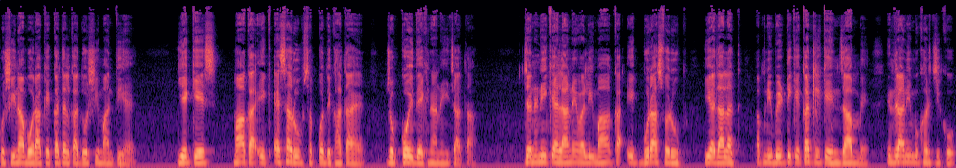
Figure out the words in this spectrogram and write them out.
को शीना बोरा के कत्ल का दोषी मानती है। ये केस माँ का एक ऐसा रूप सबको दिखाता है जो कोई देखना नहीं चाहता। जननी कहलाने वाली माँ का एक बुरा स्वरूप ये अदालत अपनी बेटी के कत्ल के इंजाम में इंद्रानी मुखर्जी को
